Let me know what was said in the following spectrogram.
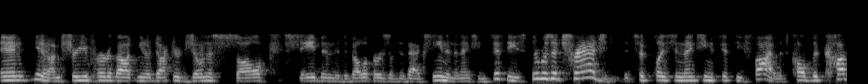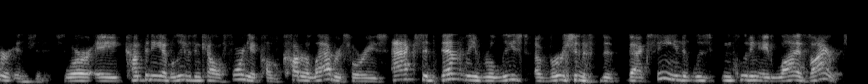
And you know, I'm sure you've heard about you know Dr. Jonas Salk, Sabin, the developers of the vaccine in the 1950s. There was a tragedy that took place in 1955. It's called the Cutter incident, where a company, I believe it's in California, called Cutter Laboratories, accidentally released a version of the vaccine that was including a live virus,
